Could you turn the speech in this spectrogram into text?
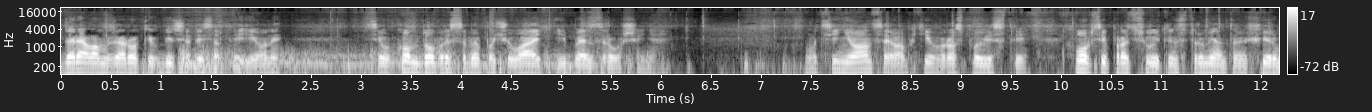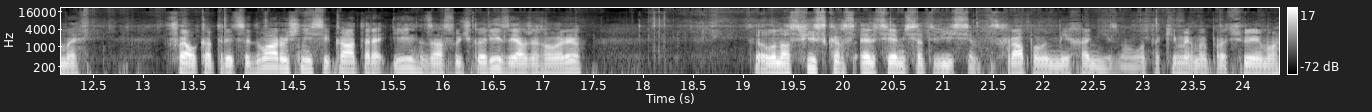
деревам вже років більше 10 і вони цілком добре себе почувають і без зрошення. Оці нюанси я вам хотів розповісти. Хлопці працюють інструментами фірми Felka 32 ручні сікатори і засучкоріз, я вже говорив, це у нас Fiskars L78 з храповим механізмом. От такими ми працюємо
